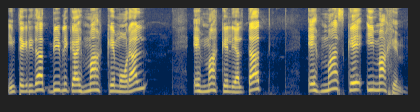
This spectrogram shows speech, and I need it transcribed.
Integridad bíblica es más que moral, es más que lealtad, es más que imagen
